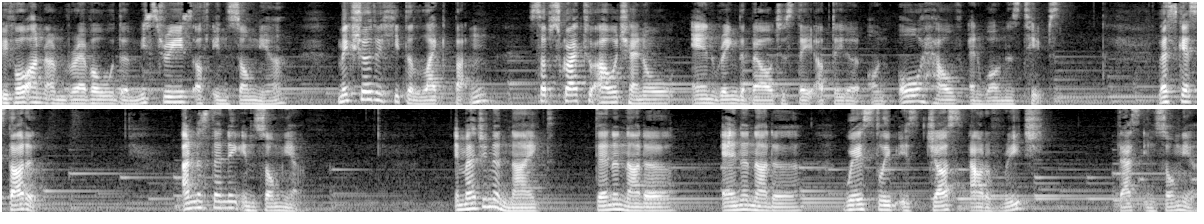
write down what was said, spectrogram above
Before I unravel the mysteries of insomnia, make sure to hit the like button, subscribe to our channel, and ring the bell to stay updated on all health and wellness tips. Let's get started. Understanding insomnia. Imagine a night, then another, and another, where sleep is just out of reach. That's insomnia.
